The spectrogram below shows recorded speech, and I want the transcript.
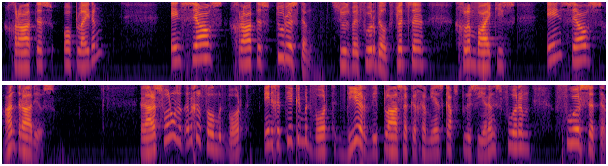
gratis opleiding en selfs gratis toerusting, soos by voorbeeld flitse, glimbaakies en selfs handradio's. Nou daar is vorms wat ingevul moet word en geteken moet word dier die plaaslike gemeenskapspoliseringsforum voorsitter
